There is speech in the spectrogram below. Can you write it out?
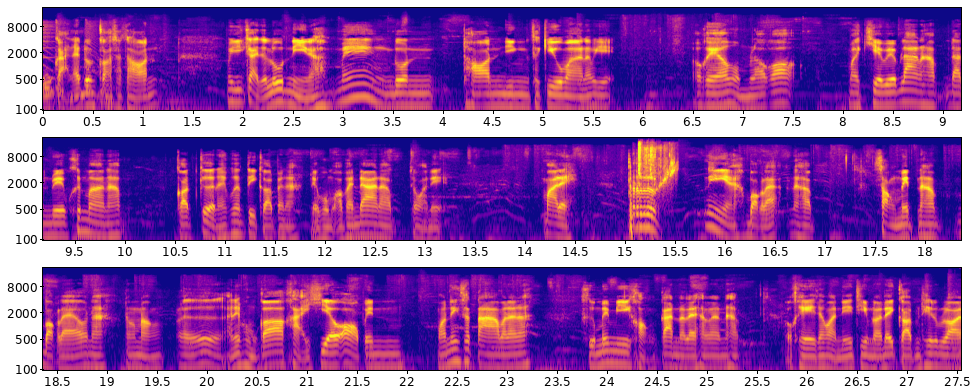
กูกะแล้วโดนเกาะสะท้อน เมื่อกี้กะจะรูดหนีนะแม่งโดนทอนยิงสกิลมานะเมื่อกี้โอเคครับผมเราก็มาเคลียร์เวฟล่างนะครับ ดันเวฟขึ้นมานะครับกอดเกิดให้เพื่อนตีกอดไปนะ เดี๋ยวผมเอาแพนด้านะครับจังหวะนี้ มาเลยนี่ไงบอกแล้วนะครับสองเม็ดนะครับ บอกแล้วนะน้องๆ เออ อันนี้ผมก็ขายเคียวออกเป็นมอร์นิ่งสตาร์มาแล้วนะ คือไม่มีของกันอะไรทั้งนั้นนะครับ โอเคจังหวะนี้ทีมเราได้กอดเป็นที่เรียบร้อย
